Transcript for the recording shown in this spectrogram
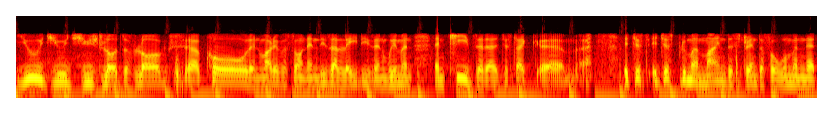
huge, huge, huge loads of logs, uh, coal, and whatever so on. And these are ladies and women and kids that are just like um, it just it just blew my mind the strength of a woman that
